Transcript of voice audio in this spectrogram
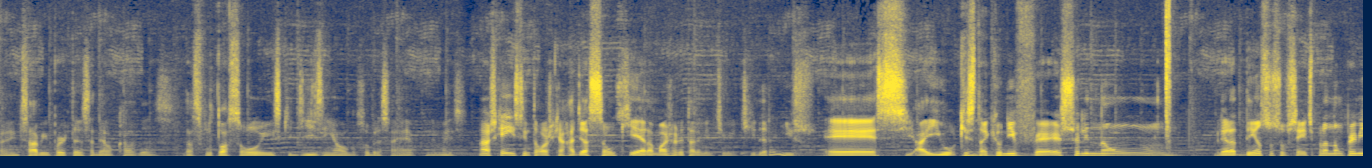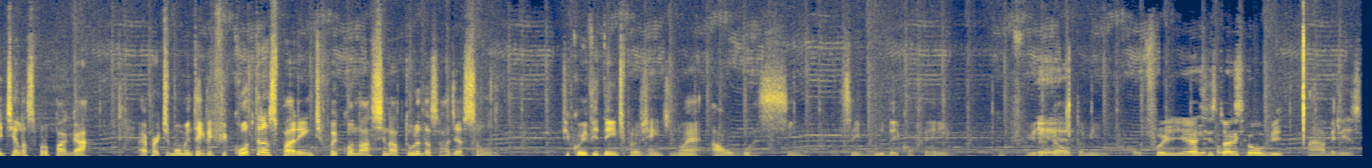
a gente sabe a importância dela por causa das, das flutuações que dizem algo sobre essa época, né? Mas. Não, acho que é isso então. Acho que a radiação que era majoritariamente emitida era isso. É. Se, aí a questão é que o universo, ele não. Ele era denso o suficiente para não permitir ela se propagar. A partir do momento em que ele ficou transparente foi quando a assinatura dessa radiação ficou evidente pra gente. Não é algo assim? Sei, Buda aí, confere. Confira É. legal também. Foi Eu essa história assim. que eu ouvi. Ah, beleza.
